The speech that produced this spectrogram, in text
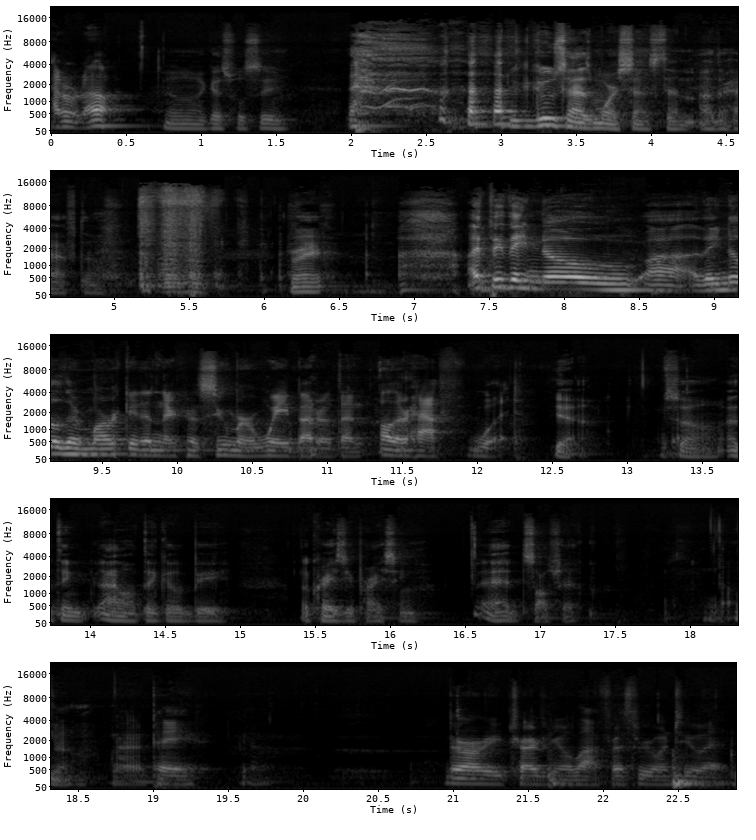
I don't know. Oh, I guess we'll see. Goose has more sense than other half, though. Right? I think they know uh, they know their market and their consumer way better than other half would. Yeah. So I think I don't think it would be a crazy pricing at Salt Shed. No. Uh, pay. You know, they're already charging you a lot for a three one two at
